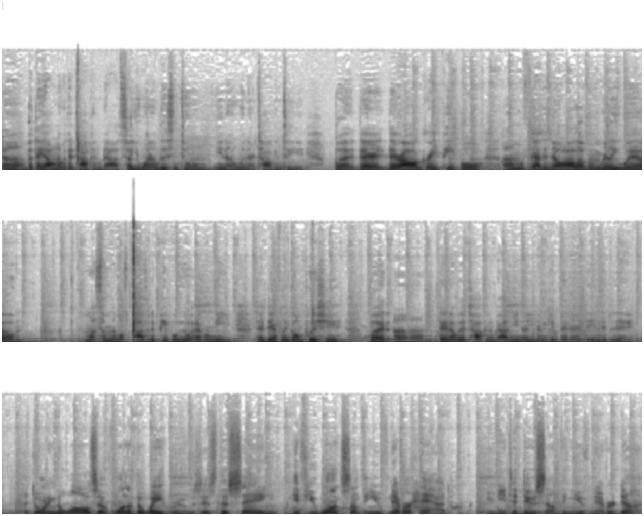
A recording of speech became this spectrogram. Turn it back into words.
Um, but they all know what they're talking about, so you want to listen to them, you know, when they're talking to you. But they're they're all great people. Um, we've got to know all of them really well. Some of the most positive people you'll ever meet. They're definitely gonna push you, but um, they know what they're talking about, and you know you're gonna get better at the end of the day. Adorning the walls of one of the weight rooms is the saying, "If you want something you've never had, you need to do something you've never done."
